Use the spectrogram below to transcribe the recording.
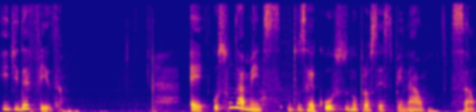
e de defesa. É, os fundamentos dos recursos no processo penal são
